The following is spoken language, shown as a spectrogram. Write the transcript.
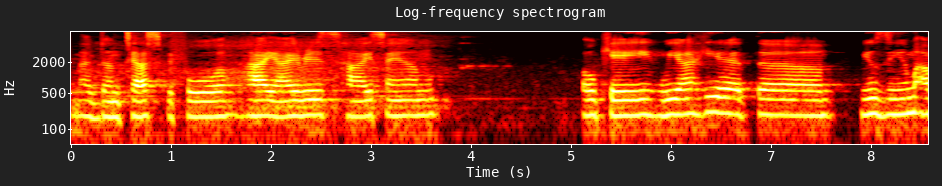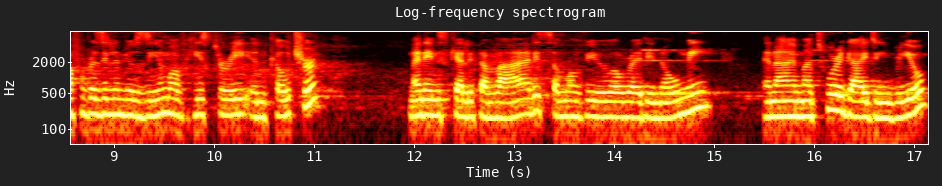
And I've done tests before. Hi Iris, hi Sam. Okay, we are here at the Museum, Afro-Brazilian Museum of History and Culture. My name is Kelly Tavares, some of you already know me, and I'm a tour guide in Rio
